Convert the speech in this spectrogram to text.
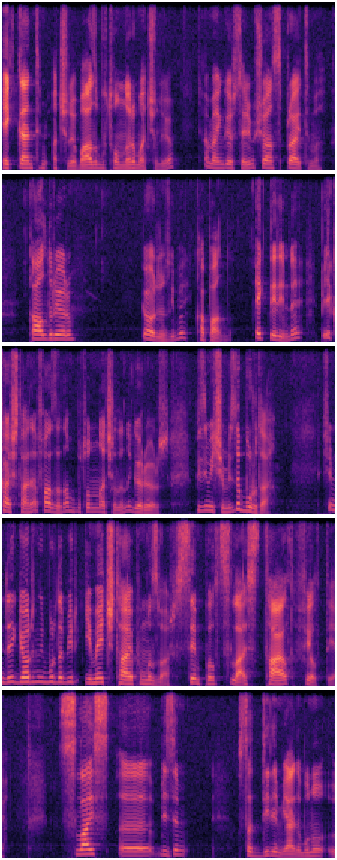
eklentim açılıyor. Bazı butonlarım açılıyor. Hemen göstereyim. Şu an sprite'ımı kaldırıyorum. Gördüğünüz gibi kapandı. Eklediğimde birkaç tane fazladan butonun açıldığını görüyoruz. Bizim içimiz de burada. Şimdi gördüğünüz gibi burada bir image type'ımız var. Simple Slice Tiled Field diye. Slice e, bizim dilim yani bunu e,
